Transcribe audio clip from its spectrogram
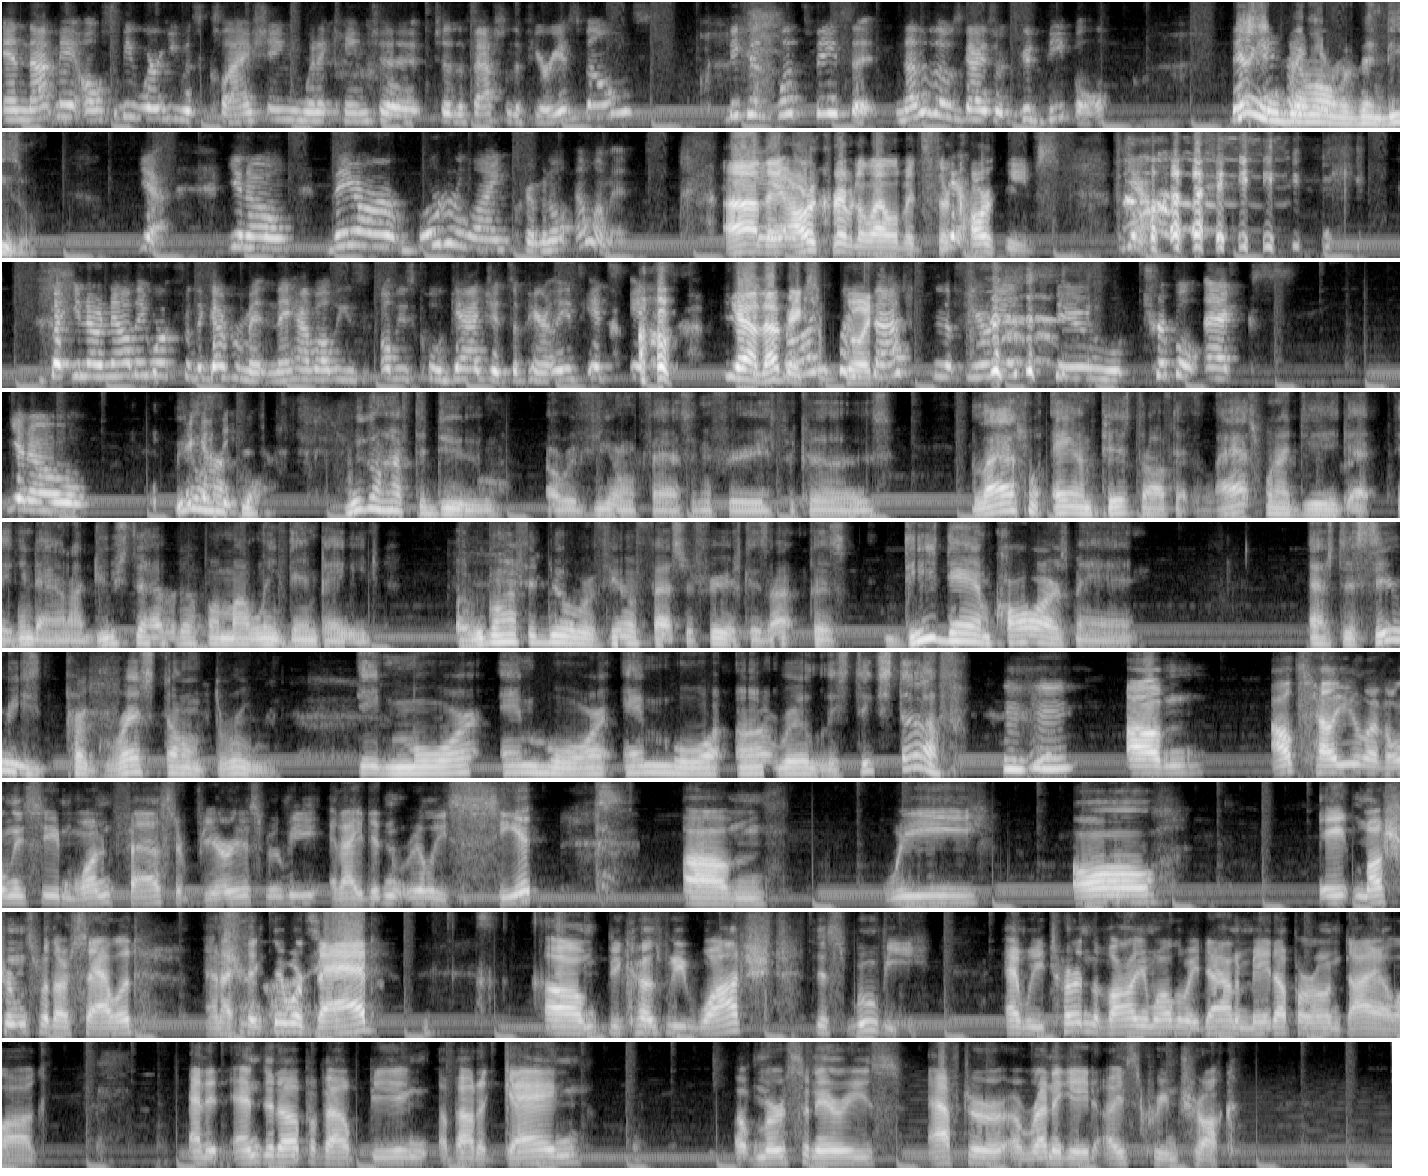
And that may also be where he was clashing when it came to, to the Fast and the Furious films. Because let's face it, none of those guys are good people. They They're ain't even get along with Vin Diesel. Yeah, you know, they are borderline criminal elements. uh, they are criminal elements. They're Yeah. car thieves. Yeah. But you know, now they work for the government and they have all these all these cool gadgets. Apparently, it's it's, it's Oh, yeah, that makes gone them from good. Fast and the Furious to Triple X. You know, We're gonna have to we're gonna have to do a review on Fast and the Furious because the last one, hey, I'm pissed off that the last one I did got taken down. I do still have it up on my LinkedIn page, but we're gonna have to do a review of Fast and Furious because I because these damn cars, man, as the series progressed on through, did more and more and more unrealistic stuff. Mm-hmm. Um, I'll tell you, I've only seen one Fast and Furious movie, and I didn't really see it. Um, we all ate mushrooms with our salad, and I think they were bad. Um, because we watched this movie, and we turned the volume all the way down and made up our own dialogue, and it ended up about being about a gang of mercenaries after a renegade ice cream truck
